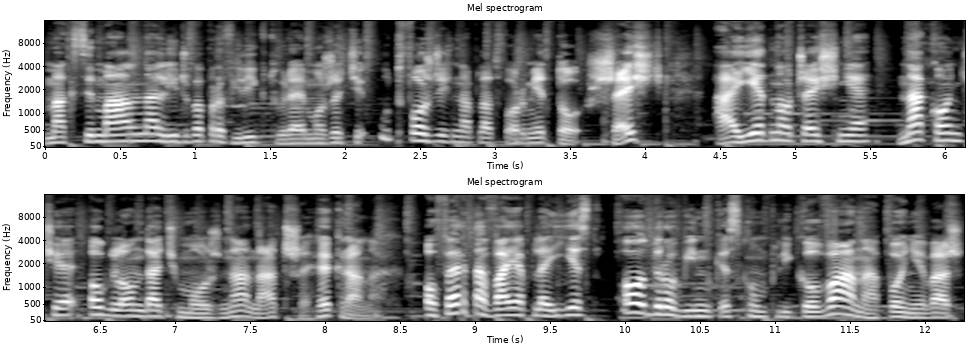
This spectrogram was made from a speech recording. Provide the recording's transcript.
Maksymalna liczba profili, które możecie utworzyć na platformie to 6, a jednocześnie na koncie oglądać można na trzech ekranach. Oferta Viaplay jest odrobinkę skomplikowana, ponieważ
